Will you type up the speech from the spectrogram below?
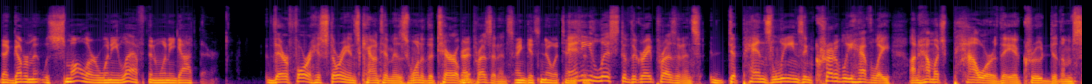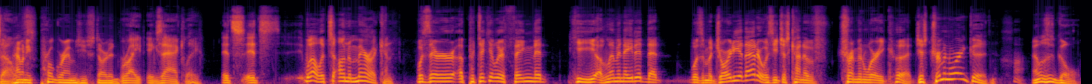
that government was smaller when he left than when he got there Therefore, historians count him as one of the terrible Right. presidents. and gets no attention. Any list of the great presidents depends, leans incredibly heavily on how much power they accrued to themselves. How many programs you started? Right, exactly. It's it's well, it's un-American. Was there a particular thing that he eliminated that was a majority of that, or was he just kind of trimming where he could? Just trimming where he could. That was his goal.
